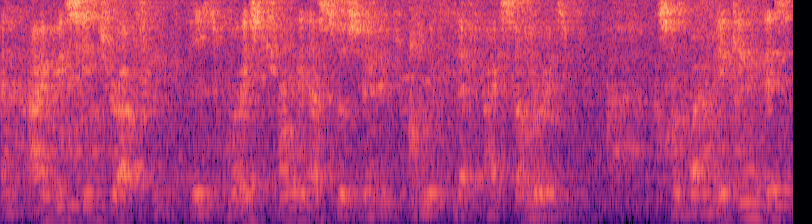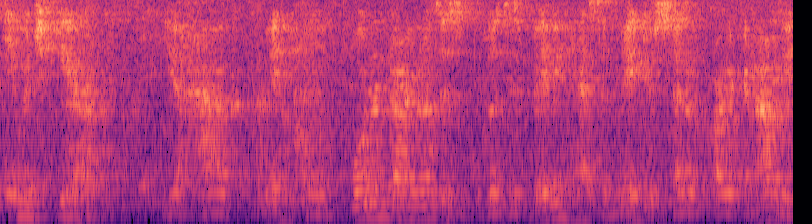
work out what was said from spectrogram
and IVC interruption is very strongly associated with left isomerism. So by making this image here, you have made an important diagnosis because this baby has a major set of cardiac anomaly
